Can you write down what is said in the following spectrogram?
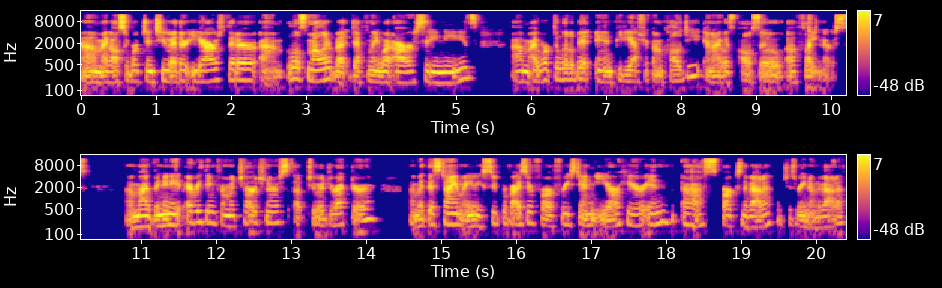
Um, I've also worked in two other ERs that are um, a little smaller, but definitely what our city needs. Um, I worked a little bit in pediatric oncology, and I was also a flight nurse. Um, I've been in everything from a charge nurse up to a director. Um, at this time, I'm a supervisor for a freestanding ER here in uh, Sparks, Nevada, which is Reno, Nevada.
